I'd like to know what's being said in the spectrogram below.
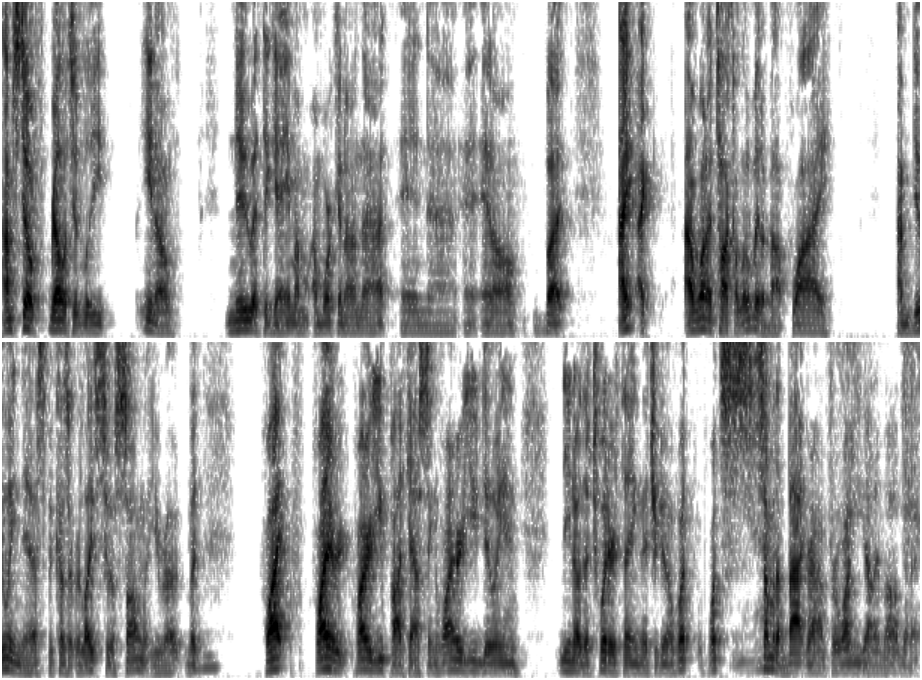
I'm still relatively, you know, new at the game. I'm I'm working on that and uh, and, and all, but I I I want to talk a little bit about why I'm doing this because it relates to a song that you wrote. But mm-hmm. why why are why are you podcasting? Why are you doing? you know the Twitter thing that you're doing. What what's yeah. some of the background for why you got involved in it?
